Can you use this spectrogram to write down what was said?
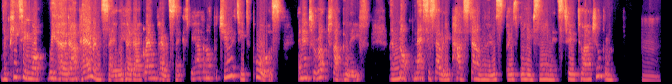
repeating what we heard our parents say, we heard our grandparents say, because we have an opportunity to pause and interrupt that belief and not necessarily pass down those those beliefs and limits to to our children. Mm.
